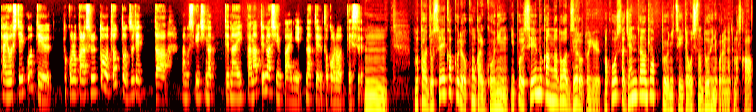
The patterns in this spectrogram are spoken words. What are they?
対応していこうっていうところからすると、ちょっとずれたあのスピーチになってないかなっていうのは心配になっているところです。うん。また女性閣僚今回5人、一方で政務官などはゼロという、まあ、こうしたジェンダーギャップについて、越智さんどういうふうにご覧になってますか？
